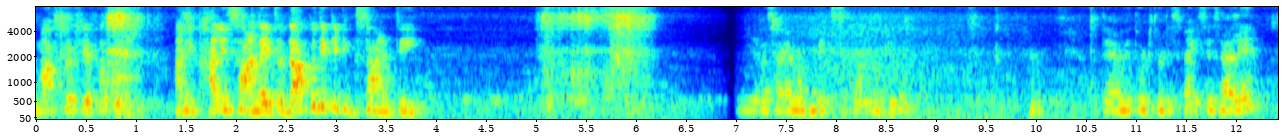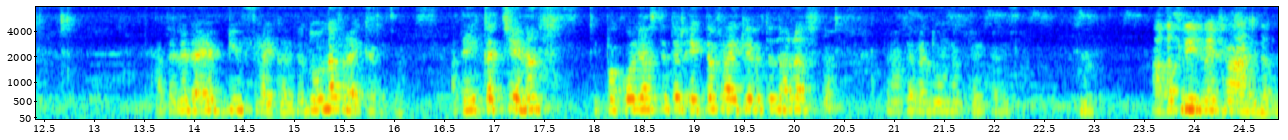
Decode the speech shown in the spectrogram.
मास्टर शेफच आणि खाली सांडायचं. दाखवते किती सांडती याला सगळ्यांना मिक्स करून घेऊ हं. आता यामध्ये थोडे थोडे स्पायसेस आले आता याला डायरेक्ट डीप फ्राय करायचं दोनदा फ्राय करायचं आता हे कच्चे आहे ना ते पकवले असते तर एकदा फ्राय केलं तर झालं असतं पण आता याला दोनदा फ्राय करायचं. आता फ्रीजमध्ये ठेवा आधी दादा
